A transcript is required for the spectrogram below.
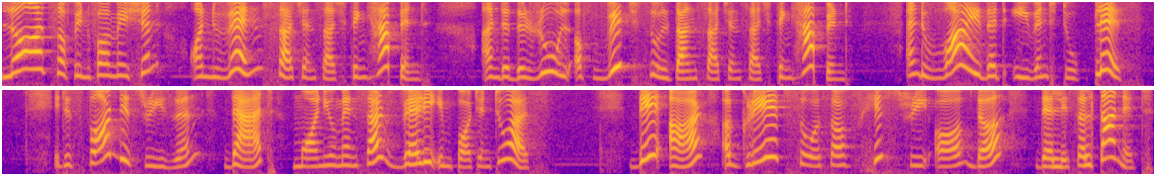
lots of information on when such and such thing happened, under the rule of which sultan such and such thing happened, and why that event took place. It is for this reason that monuments are very important to us. They are a great source of history of the Delhi Sultanate.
